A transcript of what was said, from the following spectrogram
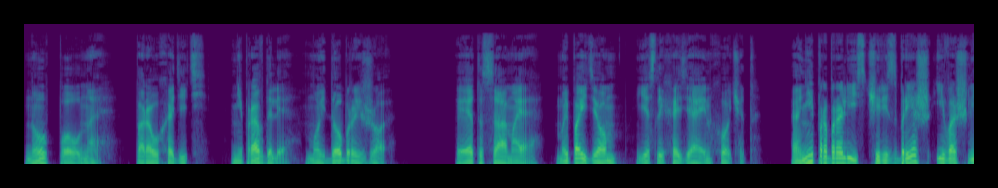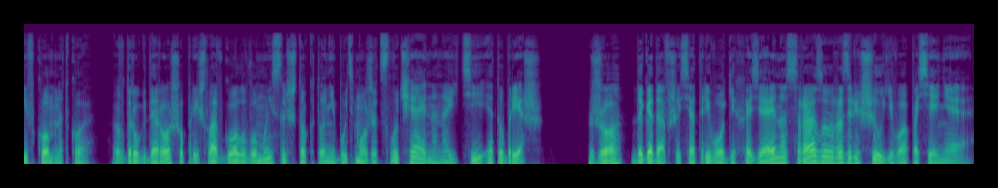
«Ну, полно, пора уходить. Не правда ли, мой добрый Жо?» «Это самое. Мы пойдем, если хозяин хочет». Они пробрались через брешь и вошли в комнатку. Вдруг Дерошу пришла в голову мысль, что кто-нибудь может случайно найти эту брешь. Жо, догадавшись о тревоге хозяина, сразу разрешил его опасения.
